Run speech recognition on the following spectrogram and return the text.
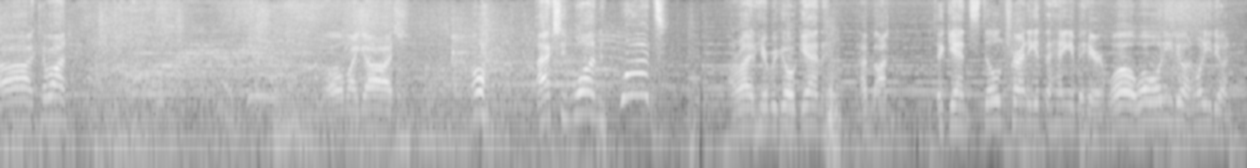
Ah, come on. Oh my gosh. Oh, I actually won. What? All right, here we go again. I'm, I'm again still trying to get the hang of it here. Whoa, whoa, what are you doing? What are you doing?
